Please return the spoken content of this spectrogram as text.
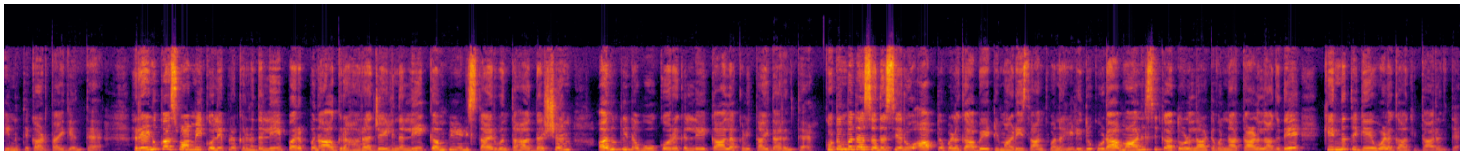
ಖಿನ್ನತೆ ಕಾಡ್ತಾ ಇದೆಯಂತೆ. ರೇಣುಕಾಸ್ವಾಮಿ ಕೊಲೆ ಪ್ರಕರಣದಲ್ಲಿ ಪರಪ್ಪನ ಅಗ್ರಹಾರ ಜೈಲಿನಲ್ಲಿ ಕಂಬಿ ಎಣಿಸ್ತಾ ಇರುವಂತಹ ದರ್ಶನ್ ಅನುದಿನವೂ ಕೊರಗಲ್ಲೇ ಕಾಲ ಕಳೀತಾ ಇದ್ದಾರಂತೆ. ಕುಟುಂಬದ ಸದಸ್ಯರು ಆಪ್ತ ಬಳಗ ಭೇಟಿ ಮಾಡಿ ಸಾಂತ್ವನ ಹೇಳಿದ್ರು ಕೂಡ ಮಾನಸಿಕ ತೊಳಲಾಟವನ್ನ ತಾಳಲಾಗದೆ ಖಿನ್ನತೆಗೆ ಒಳಗಾಗಿದ್ದಾರಂತೆ.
